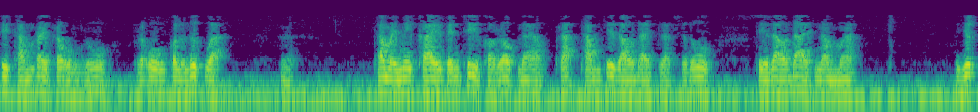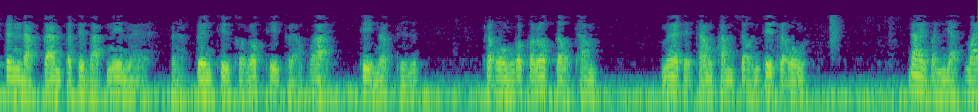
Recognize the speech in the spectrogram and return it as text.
ที่ทำให้พระองค์รู้ พระองค์ก็ระลึกว่าถ้าไม่มีใครเป็นที่เคารพแล้ว พระธรรมที่เราได้ตรัสรู้ที่เราได้นำมายึดเป็นหลักการปฏิบัตินี่แหละเป็นที่เคารพที่กราบไหว้ที่นับถือ พระองค์ก็เคารพต่อธรรมแม้แต่ทำคำสอนที่พระองค์ ได้บัญญัติไว้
